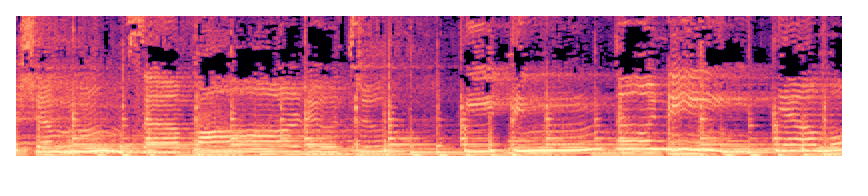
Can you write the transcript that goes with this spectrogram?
ప్రశంస పాడుచు నిత్యము.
